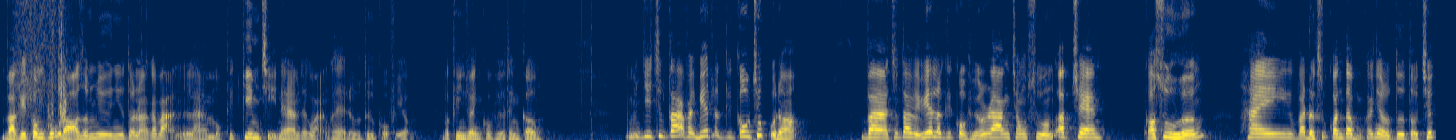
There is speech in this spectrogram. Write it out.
Và cái công cụ đó giống như như tôi nói các bạn là một cái kim chỉ nam cho các bạn có thể đầu tư cổ phiếu và kinh doanh cổ phiếu thành công nhưng chúng ta phải biết là cái cấu trúc của nó. Và chúng ta phải biết là cái cổ phiếu đang trong xu hướng uptrend có xu hướng hay và được sự quan tâm của các nhà đầu tư tổ chức,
